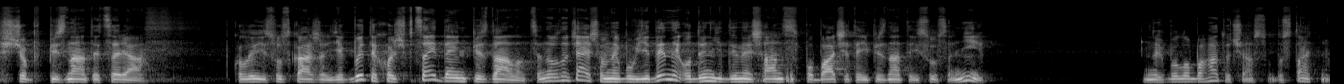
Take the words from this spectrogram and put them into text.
щоб пізнати царя. Коли Ісус каже, якби ти хоч в цей день пізнало, це не означає, що в них був єдиний один єдиний шанс побачити і пізнати Ісуса. Ні. В них було багато часу, достатньо.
